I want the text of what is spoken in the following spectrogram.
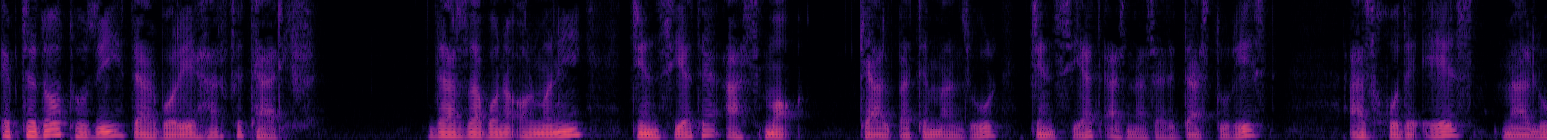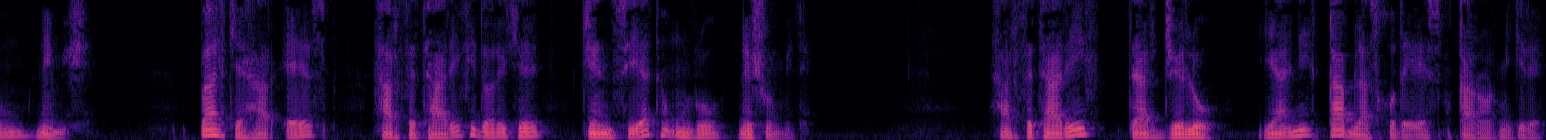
ابتدا توضیح درباره حرف تعریف. در زبان آلمانی جنسیت اسما که البته منظور جنسیت از نظر دستوری است از خود اسم معلوم نمیشه. بلکه هر اسم حرف تعریفی داره که جنسیت اون رو نشون میده. حرف تعریف در جلو یعنی قبل از خود اسم قرار می‌گیره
